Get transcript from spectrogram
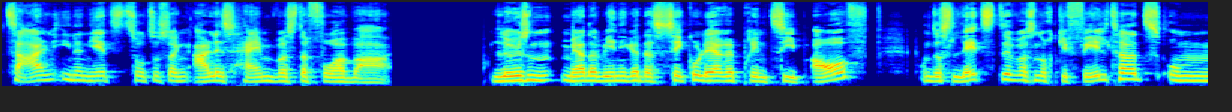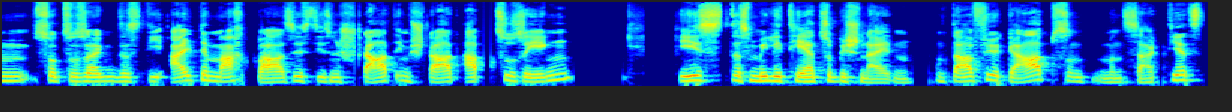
zahlen ihnen jetzt sozusagen alles heim, was davor war lösen mehr oder weniger das säkuläre Prinzip auf. Und das Letzte, was noch gefehlt hat, um sozusagen das, die alte Machtbasis, diesen Staat im Staat abzusägen, ist, das Militär zu beschneiden. Und dafür gab es, und man sagt jetzt,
